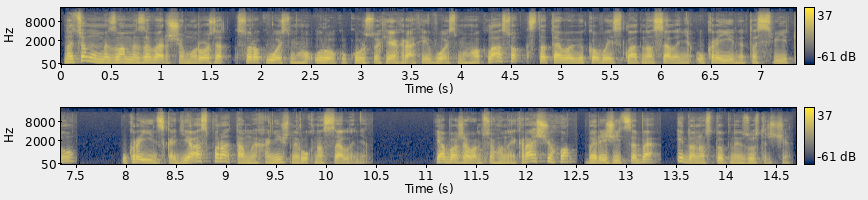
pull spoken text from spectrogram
На цьому ми з вами завершуємо розгляд 48-го уроку курсу географії 8 класу статево-віковий склад населення України та світу, українська діаспора та механічний рух населення. Я бажаю вам всього найкращого, бережіть себе і до наступної зустрічі!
